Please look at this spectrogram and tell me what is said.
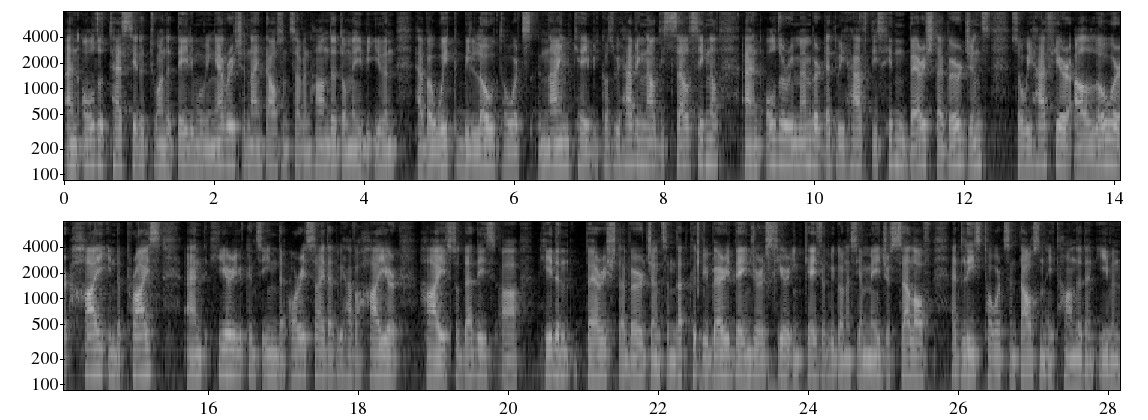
and also test here the 200 daily moving average at 9,700 or maybe even have a wick below towards 9k because we're having now this sell signal. And also remember that we have this hidden bearish divergence so we have here a lower high in the price and here you can see in the RSI that we have a higher high. So that is a hidden bearish divergence and that could be very dangerous here in case that we're gonna see a major sell-off at least towards 1800 and even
